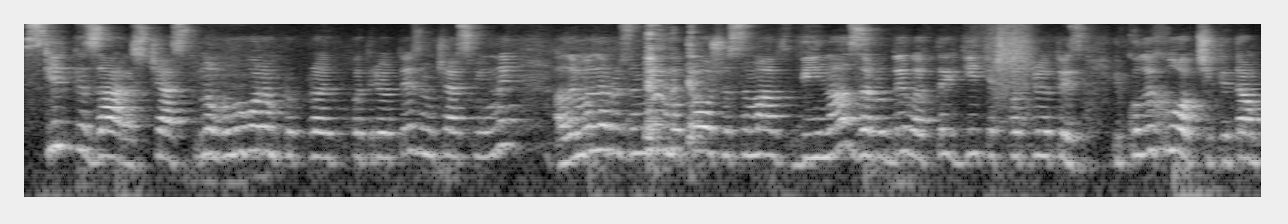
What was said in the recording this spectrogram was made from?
Скільки зараз час, ну ми говоримо про патріотизм, час війни, але ми не розуміємо того, що сама війна зародила в тих дітях патріотизм. І коли хлопчики там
